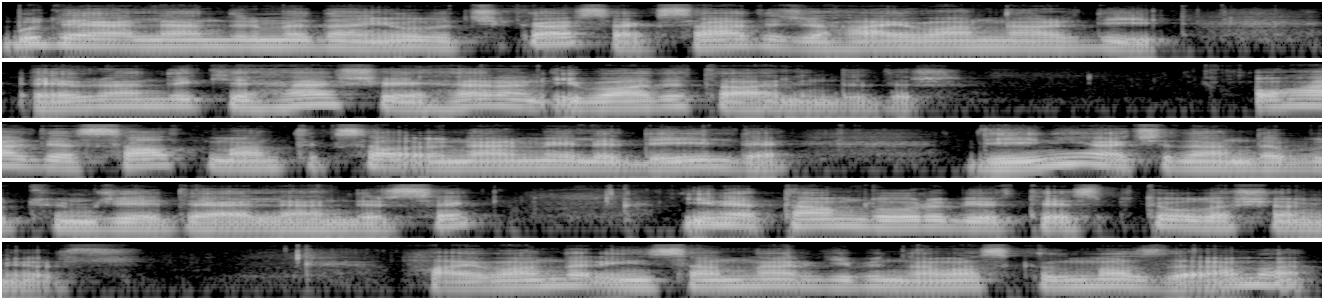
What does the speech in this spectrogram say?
Bu değerlendirmeden yola çıkarsak sadece hayvanlar değil, evrendeki her şey her an ibadet halindedir. O halde salt mantıksal önermeyle değil de dini açıdan da bu tümceyi değerlendirsek yine tam doğru bir tespite ulaşamıyoruz. Hayvanlar insanlar gibi namaz kılmazlar ama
